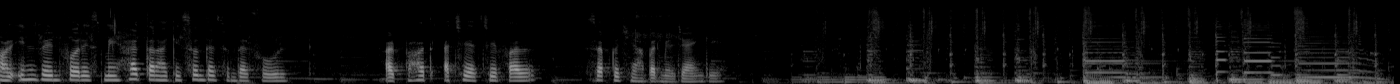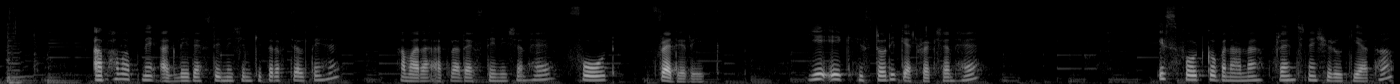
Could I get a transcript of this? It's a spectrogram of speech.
और इन रेन फॉरेस्ट में हर तरह के सुंदर सुंदर फूल और बहुत अच्छे अच्छे फल सब कुछ यहाँ पर मिल जाएँगे। अब हम अपने अगले डेस्टिनेशन की तरफ़ चलते हैं। हमारा अगला डेस्टिनेशन है फोर्ट फ्रेडरिक। ये एक हिस्टोरिक अट्रैक्शन है। इस फोर्ट को बनाना फ्रेंच ने शुरू किया था,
